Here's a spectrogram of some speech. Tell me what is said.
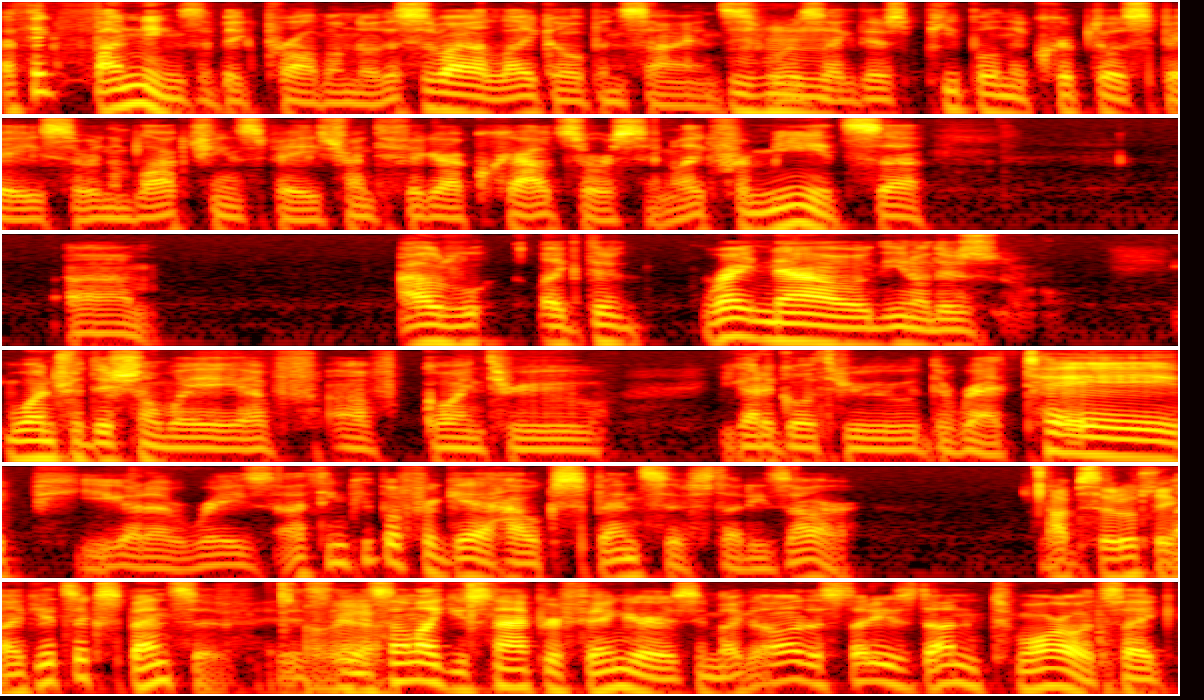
I think funding's a big problem though. This is why I like open science. Where Mm-hmm. it's like there's people in the crypto space or in the blockchain space trying to figure out crowdsourcing. Like for me, it's uh, um, I would like the right now. You know, there's one traditional way of of going through. You got to go through the red tape. You got to raise. I think people forget how expensive studies are. absolutely Like it's expensive. It's, Oh, and it's not like you snap your fingers and like, oh, the study's done tomorrow. It's like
